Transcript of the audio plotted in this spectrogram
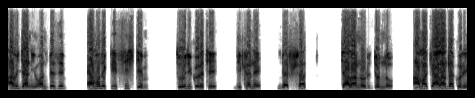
আমি জানি অনপেসিভ এমন একটি সিস্টেম তৈরি করেছে যেখানে ব্যবসা চালানোর জন্য আমাকে আলাদা করে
